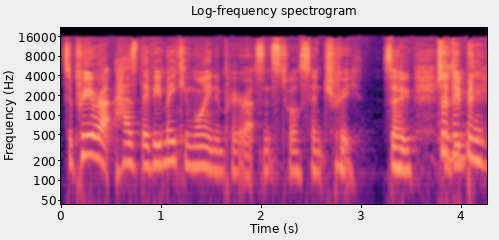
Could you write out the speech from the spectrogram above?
So Priorat has they've been making wine in Priorat since the 12th century. So, So they've been-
